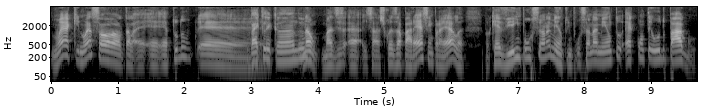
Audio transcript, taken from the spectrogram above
Não é que não é só. tá lá, é, é- é tudo. é- Vai clicando. Não, mas é, isso- as coisas aparecem para ela porque é via impulsionamento. Impulsionamento é conteúdo pago.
